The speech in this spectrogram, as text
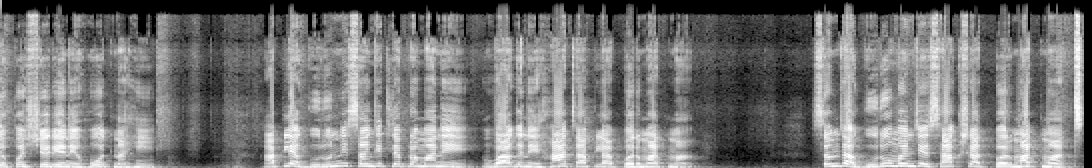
तपश्चर्याने होत नाही. आपल्या गुरूंनी सांगितल्याप्रमाणे वागणे हाच आपला परमात्मा. समजा गुरु म्हणजे साक्षात परमात्माच.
